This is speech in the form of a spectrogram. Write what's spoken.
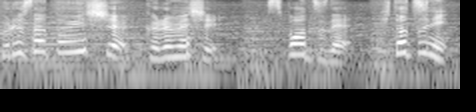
ふるさと一首久留米市スポーツで一つに。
